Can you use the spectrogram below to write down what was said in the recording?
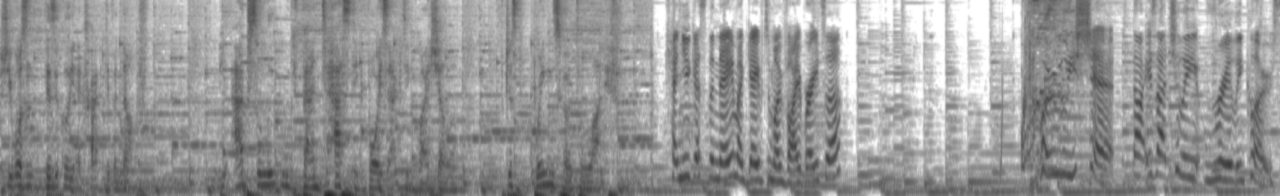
she wasn't physically attractive enough, the absolutely fantastic voice acting by Shella just brings her to life. Can you guess the name I gave to my vibrator? Holy shit, that is actually really close.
